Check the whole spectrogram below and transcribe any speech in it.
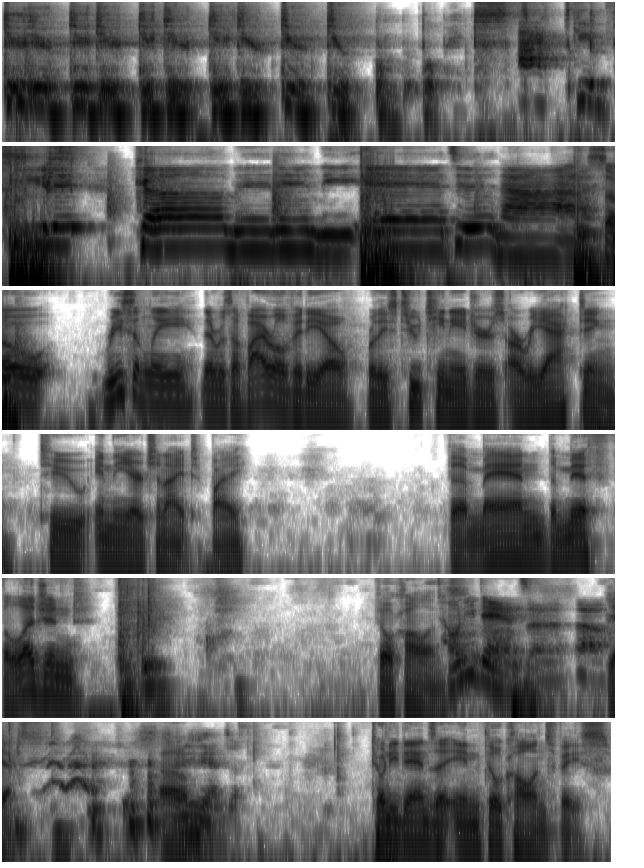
Do do do do do do do do do do boom boom. I can feel it coming in the air tonight. So recently, there was a viral video where these two teenagers are reacting to "In the Air Tonight" by the man, the myth, the legend, Phil Collins. Tony Danza. Oh. Yes, Tony Danza. Tony Danza in Phil Collins' face.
